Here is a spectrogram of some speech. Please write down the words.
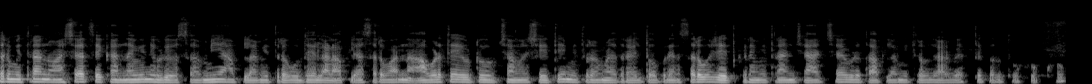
तर मित्रांनो अशाच एका नवीन व्हिडिओसह मी आपला मित्र उदय लाड आपल्या सर्वांना आवडत्या यूट्यूब चॅनल शेती मित्र मिळत राहील तोपर्यंत सर्व शेतकरी मित्रांच्या आजच्या व्हिडिओत आपला मित्र उदय व्यक्त करतो. खूप खूप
